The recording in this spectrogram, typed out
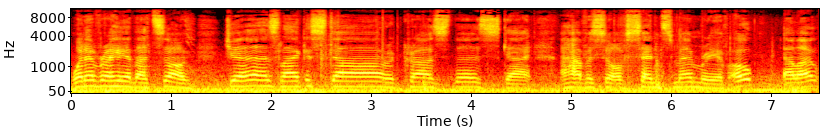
whenever I hear that song, just like a star across the sky, I have a sort of sense memory of, oh, hello,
